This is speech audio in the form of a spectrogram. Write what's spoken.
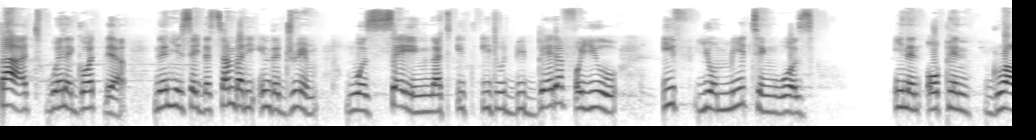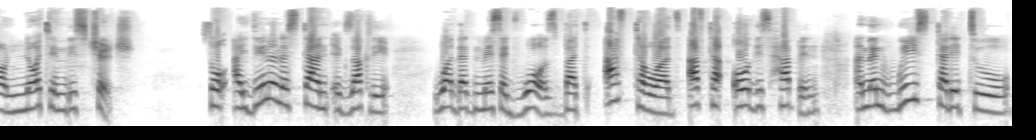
But when I got there, then he said that somebody in the dream was saying that it, it would be better for you if your meeting was in an open ground, not in this church. So I didn't understand exactly what that message was. But afterwards, after all this happened, and then we started to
